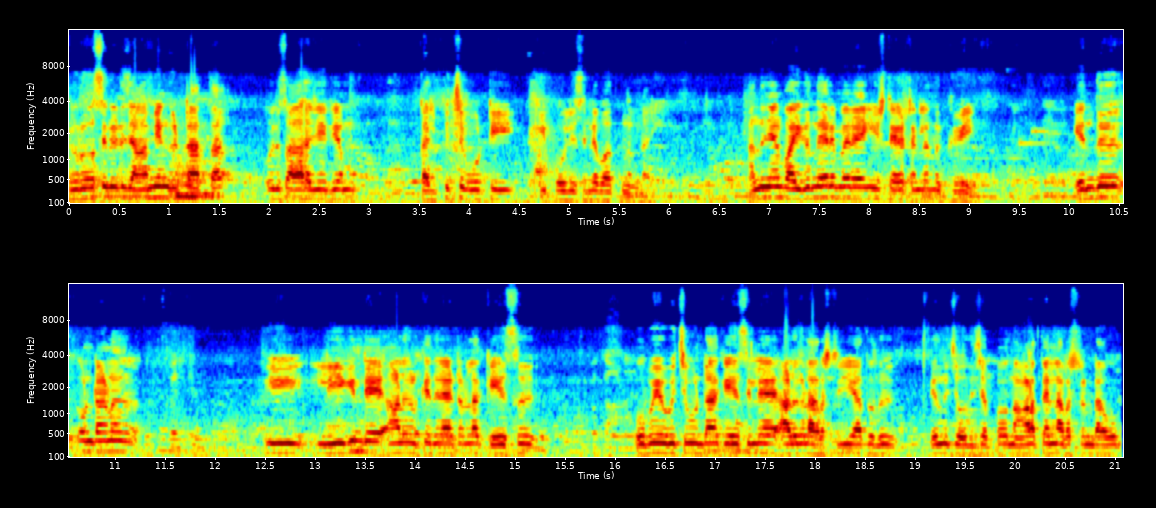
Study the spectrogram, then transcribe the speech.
ഫിറോസിനൊരു ജാമ്യം കിട്ടാത്ത ഒരു സാഹചര്യം കൽപ്പിച്ചു കൂട്ടി ഈ പോലീസിന്റെ ഭാഗത്തു നിന്നുണ്ടായി അന്ന് ഞാൻ വൈകുന്നേരം വരെ ഈ സ്റ്റേഷനിൽ നിൽക്കുകയും. എന്ത് കൊണ്ടാണ് ഈ ലീഗിന്റെ ആളുകൾക്കെതിരായിട്ടുള്ള കേസ് ഉപയോഗിച്ചുകൊണ്ട് ആ കേസിലെ ആളുകൾ അറസ്റ്റ് ചെയ്യാത്തത് എന്ന് ചോദിച്ചപ്പോൾ നാളെ തന്നെ അറസ്റ്റ് ഉണ്ടാവും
